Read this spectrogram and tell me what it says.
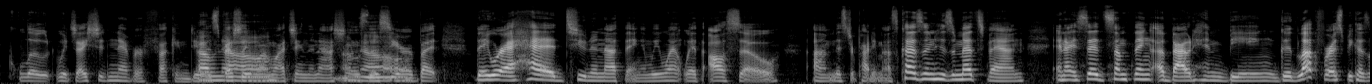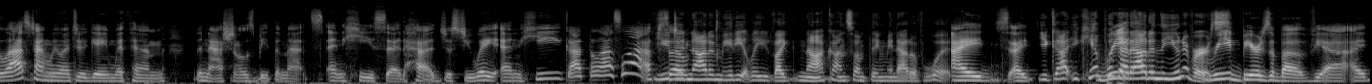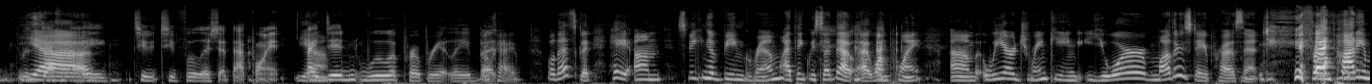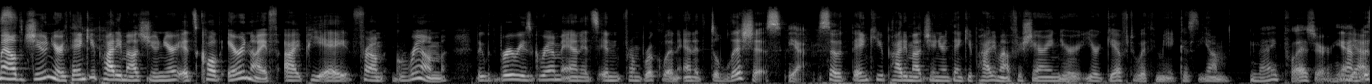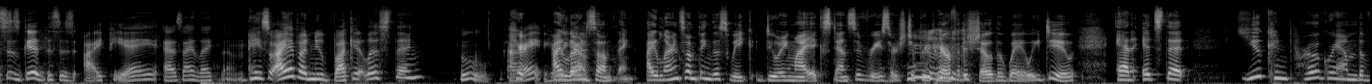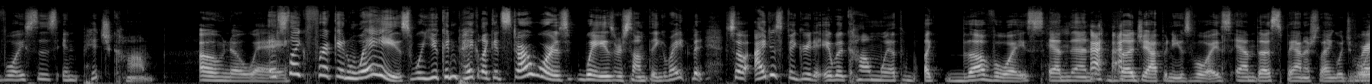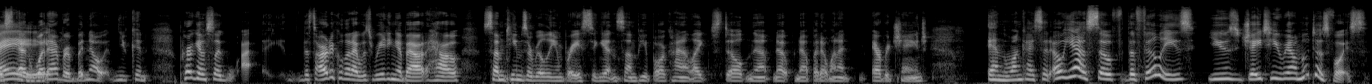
gloat, which I should never fucking do, Oh, especially no. when I'm watching the Nationals Oh, this year. But they were ahead two to nothing, and we went with also. Um, Mr. Potty Mouth's cousin, who's a Mets fan, and I said something about him being good luck for us because the last time we went to a game with him, the Nationals beat the Mets, and he said, "Huh, just you wait," and he got the last laugh. You So did not immediately like knock on something made out of wood. I, I you got you can't put Read- that out in the universe. read beers above. Yeah, I was Yeah. definitely too too foolish at that point. Yeah. I did woo appropriately, but Okay. Well, that's good. Hey, um, speaking of being grim, I think we said that at one point. Um, we are drinking your Mother's Day present from Potty Mouth Jr. Thank you, Potty Mouth Jr. It's called Air Knife IPA from Grimm. The brewery is Grimm, and it's in from Brooklyn, and it's delicious. Yeah. So thank you, Potty Mouth Jr. and thank you, Potty Mouth, for sharing your your gift with me. Because yum. my pleasure. Yeah, Yes. this is good. This is IPA as I like them. Hey, so I have a new bucket list thing. Ooh, all Here- right. I learned go. something. I learned something this week doing my extensive research to prepare for the show the way we do. And it's that you can program the voices in PitchCom. Oh no way! It's like frickin' ways where you can pick like it's Star Wars ways or something, right? But so I just figured it would come with like the voice and then the Japanese voice and the Spanish language voice and whatever. But no, you can program. So like this article that I was reading about how some teams are really embracing it and some people are kind of like still nope, nope, nope. I don't want to ever change. And the one guy said, "Oh yeah, so the Phillies use JT Realmuto's voice."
